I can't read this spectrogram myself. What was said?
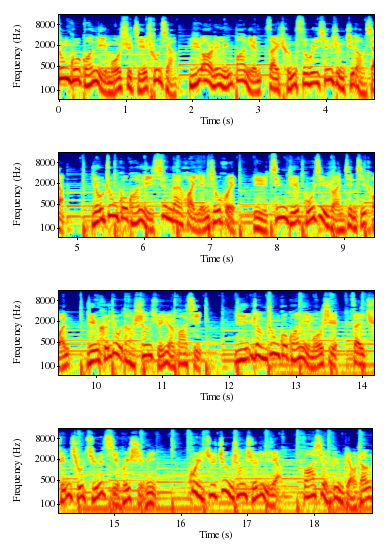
中国管理模式杰出奖于二零零八年在程思威先生指导下，由中国管理现代化研究会与金蝶国际软件集团联合六大商学院发起，以让中国管理模式在全球崛起为使命，汇聚政商学力量，发现并表彰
